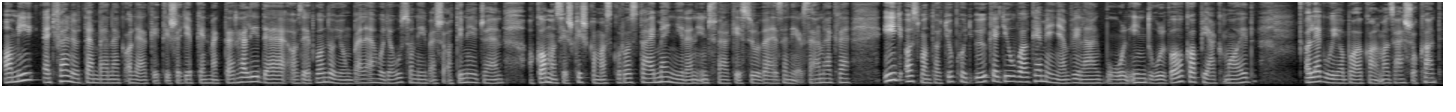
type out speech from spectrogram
ami egy felnőtt embernek a lelkét is egyébként megterheli, de azért gondoljunk bele, hogy a 20 éves, a tinédzser, a kamasz és kiskamasz korosztály mennyire nincs felkészülve ezen érzelmekre. Így azt mondhatjuk, hogy ők egy jóval keményebb világból indulva kapják majd a legújabb alkalmazásokat,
